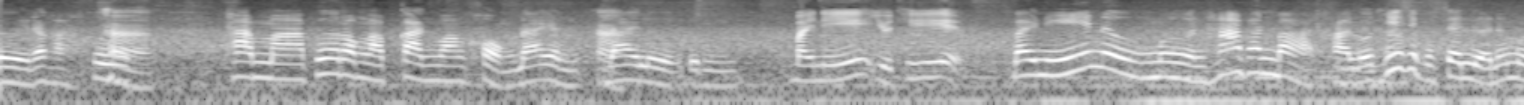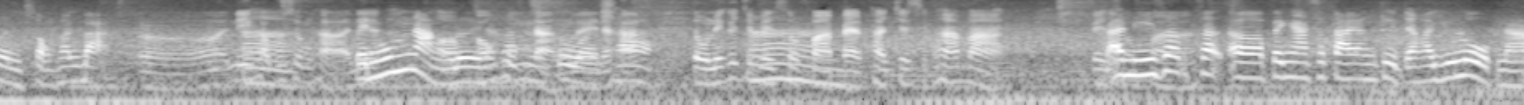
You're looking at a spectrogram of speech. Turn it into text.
เลยนะคะคือค่ะ ทำมาเพื่อรองรับการวางของได้อย่างค่ะ ได้เลยตัวนี้ ใบนี้อยู่ที่ ใบนี้ 15,000 บาทค่ะลด 20%เหลือ 12,000 บาท เออนี่ค่ะอ่าผู้ชมค่ะเป็นหุ้มหนังเลยก็นะคะหุ้มหนังตัวเลยนะคะ ใช่ตรงนี้ก็จะเป็นอ่า โซฟา 8,075 บาท เป็นอันนี้โซจะฟา จะเอ่อเป็นงานสไตล์อังกฤษนะคะ ยุโรปนะ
